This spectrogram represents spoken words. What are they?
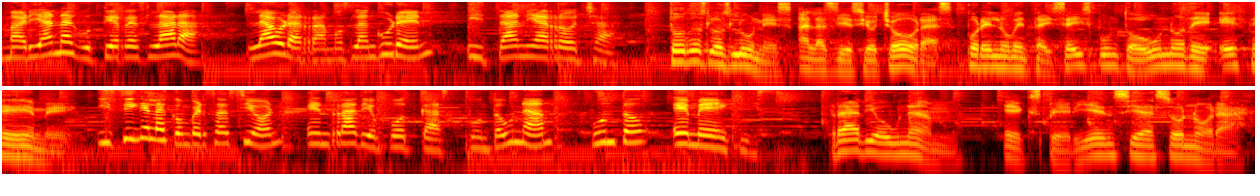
Mariana Gutiérrez Lara, Laura Ramos Langurén y Tania Rocha. Todos los lunes a las 18 horas por el 96.1 de FM. Y sigue la conversación en radiopodcast.unam.mx. Radio UNAM, Experiencia Sonora.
